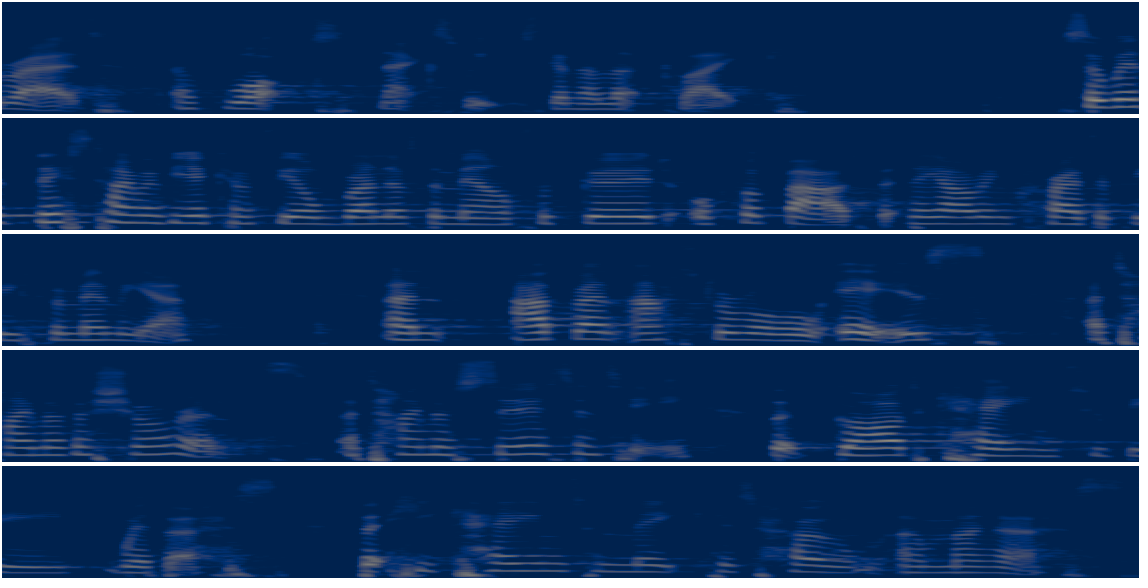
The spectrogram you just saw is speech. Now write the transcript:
dread of what next week's going to look like. So, with this time of year, can feel run of the mill for good or for bad, but they are incredibly familiar. And Advent, after all, is a time of assurance, a time of certainty that God came to be with us, that He came to make His home among us.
